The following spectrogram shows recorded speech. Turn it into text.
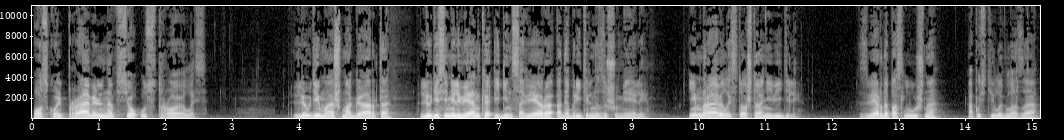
О, сколь правильно все устроилось!» Люди Маш Магарта, люди Семельвенко и Генсавера одобрительно зашумели. Им нравилось то, что они видели. Зверда послушно опустила глаза,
